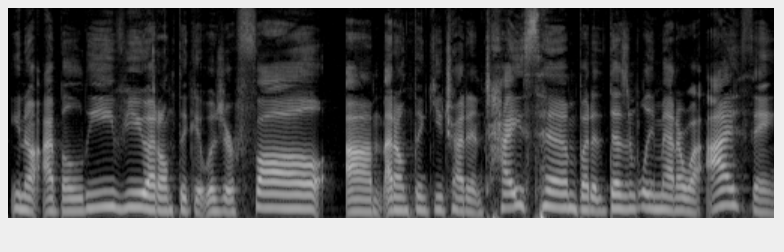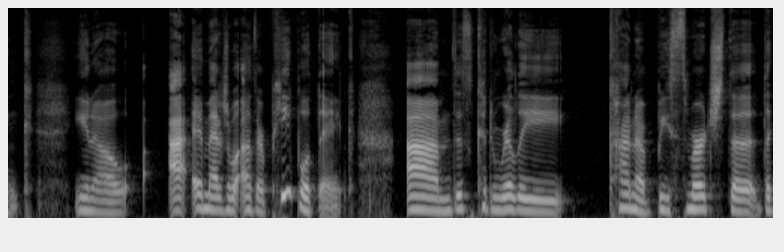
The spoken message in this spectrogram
you know, I believe you. I don't think it was your fault. Um, I don't think you tried to entice him, but it doesn't really matter what I think. You know, I imagine what other people think. Um, this could really kind of besmirch the, the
